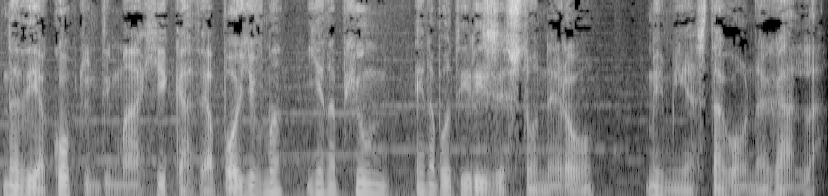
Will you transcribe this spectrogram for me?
να διακόπτουν τη μάχη κάθε απόγευμα για να πιούν ένα ποτήρι ζεστό νερό με μια σταγόνα γάλα.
